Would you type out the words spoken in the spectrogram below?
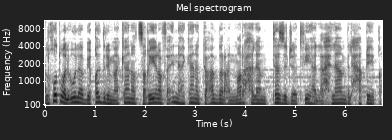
الخطوة الأولى بقدر ما كانت صغيرة فإنها كانت تعبر عن مرحلة امتزجت فيها الأحلام بالحقيقة.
